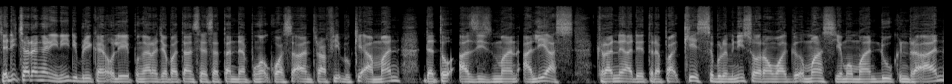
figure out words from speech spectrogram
Jadi cadangan ini diberikan oleh Pengarah Jabatan Siasatan dan Penguatkuasaan Trafik Bukit Aman Datuk Azizman Alias kerana ada terdapat kes sebelum ini seorang warga emas yang memandu kenderaan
